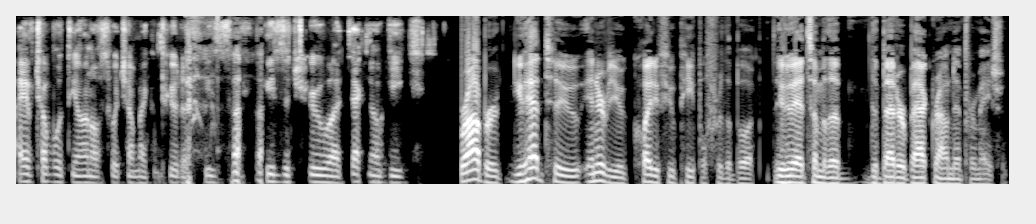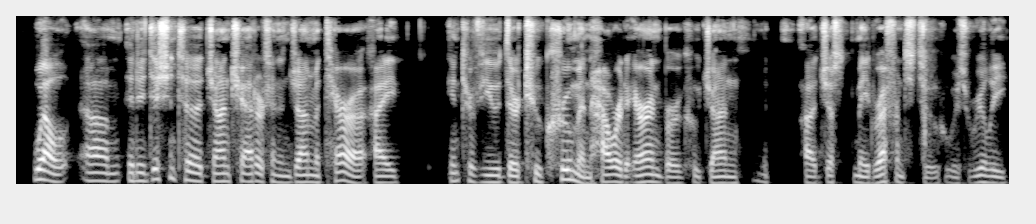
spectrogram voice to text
I have trouble with the on-off switch on my computer. He's he's a true uh, techno geek. Robert, you had to interview quite a few people for the book who had some of the, the better background information. Well, um, in addition to John Chatterton and John Mattera, I interviewed their two crewmen, Howard Ehrenberg, who John uh, just made reference to, who was really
